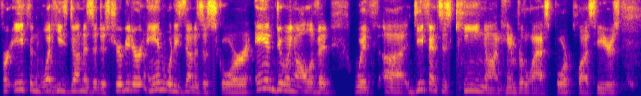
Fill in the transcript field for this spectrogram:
for Ethan, what he's done as a distributor and what he's done as a scorer, and doing all of it with uh, defenses keying on him for the last four plus years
